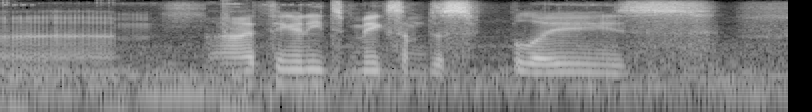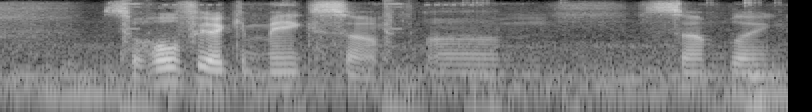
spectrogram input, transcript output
Um, I think I need to make some displays. So hopefully I can make some. Um, assembling.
